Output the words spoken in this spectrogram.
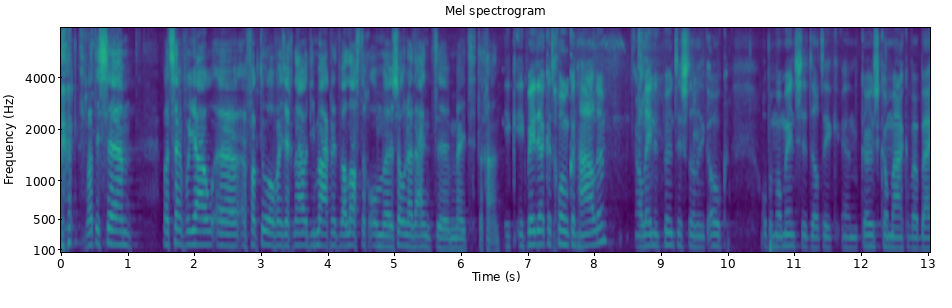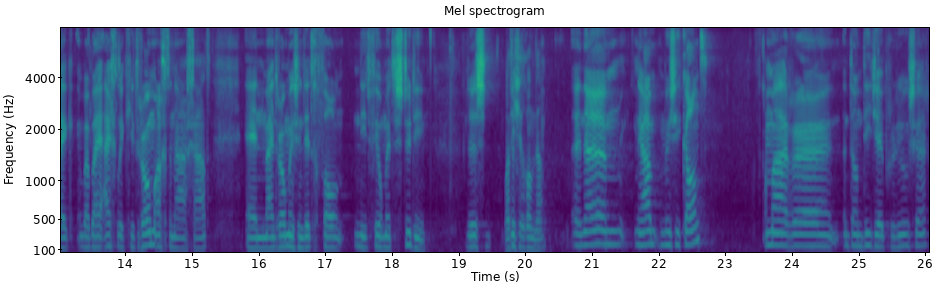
wat, is, ehm, wat zijn voor jou eh, factoren waarvan je zegt, nou, die maken het wel lastig om eh, zo naar de eindmeet te gaan? Ik, ik weet dat ik het gewoon kan halen. Alleen het punt is dat ik ook op een moment zit dat ik een keuze kan maken waarbij, ik, waarbij eigenlijk je droom achterna gaat. En mijn droom is in dit geval niet veel met de studie. Dus Wat is je droom dan? een ehm, ja, muzikant, maar eh, dan DJ-producer.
